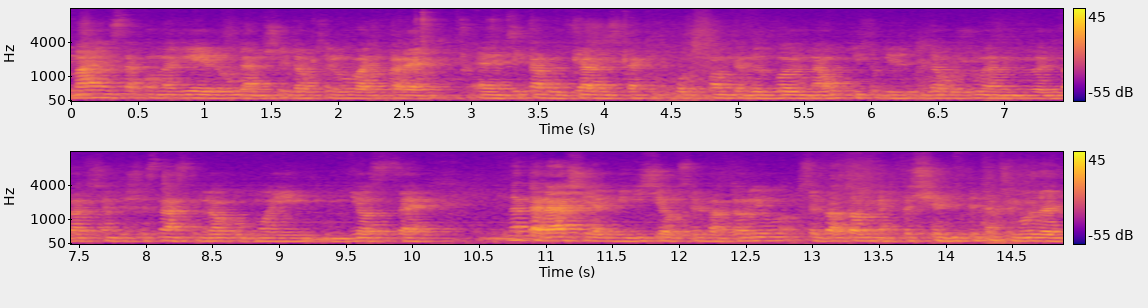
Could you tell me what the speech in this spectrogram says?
mając taką nadzieję, że uda mi się zaobserwować parę e, ciekawych zjawisk takich pod kątem rozwoju nauki, sobie założyłem w 2016 roku w mojej wiosce na tarasie, jak widzicie, obserwatorium. Obserwatorium, jak ktoś się pyta, czy może,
